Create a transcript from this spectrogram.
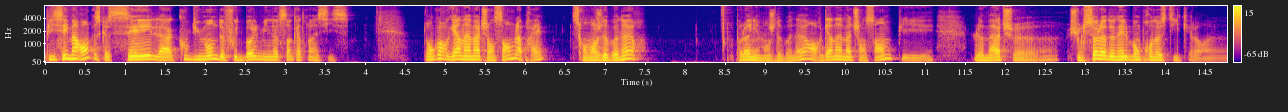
Puis c'est marrant parce que c'est la Coupe du Monde de football 1986. Donc on regarde un match ensemble après, parce qu'on mange de bonheur. Pologne mange de bonheur. On regarde un match ensemble, puis le match, euh, je suis le seul à donner le bon pronostic. Alors, euh,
